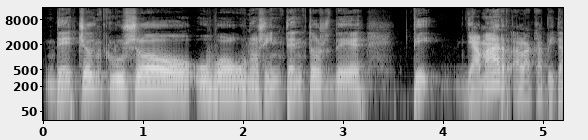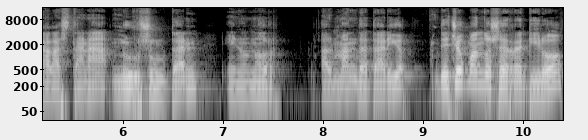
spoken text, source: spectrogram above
De hecho, incluso hubo unos intentos de llamar a la capital Astana Nursultán en honor al mandatario. De hecho, cuando se retiró,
